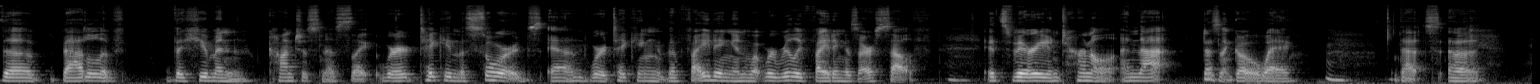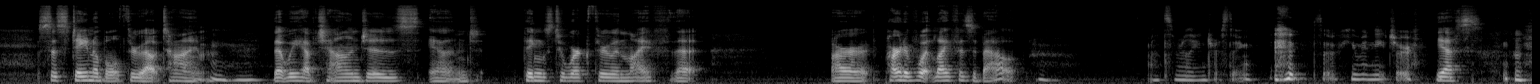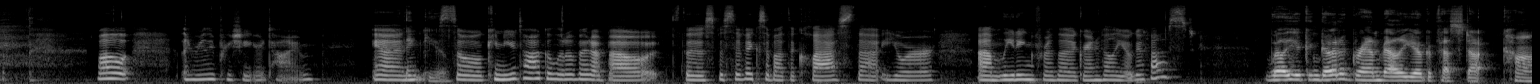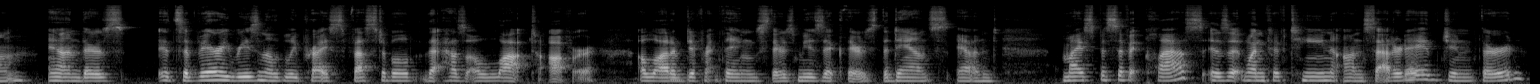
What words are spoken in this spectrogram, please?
the battle of the human consciousness like we're taking the swords and we're taking the fighting and what we're really fighting is ourself it's very internal and that doesn't go away that's uh, sustainable throughout time. Mm-hmm. That we have challenges and things to work through in life that are part of what life is about. That's really interesting. so human nature. Yes. well, I really appreciate your time. And Thank you. So, can you talk a little bit about the specifics about the class that you're um, leading for the Grand Valley Yoga Fest? Well, you can go to grandvalleyyogafest.com and there's it's a very reasonably priced festival that has a lot to offer. A lot of different things. There's music, there's the dance and my specific class is at 1:15 on Saturday, June 3rd,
